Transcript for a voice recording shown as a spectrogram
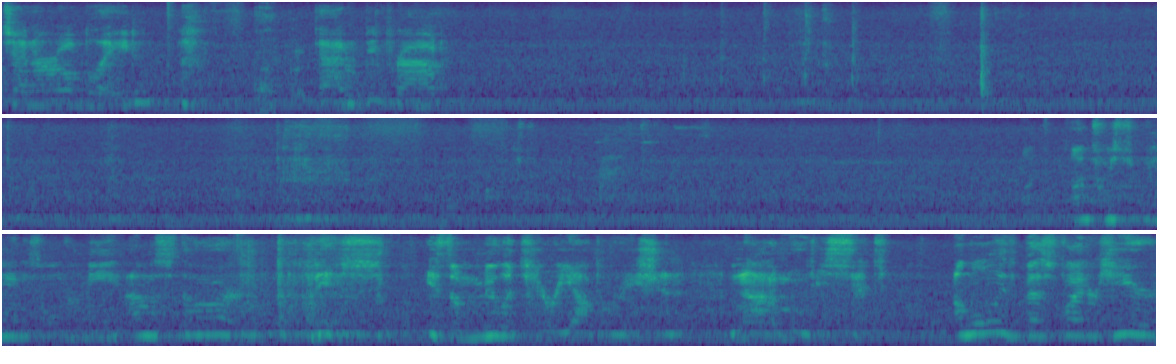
General Blade? Dad would be proud. Me. I'm a star. This is a military operation, not a movie set. I'm only the best fighter here,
